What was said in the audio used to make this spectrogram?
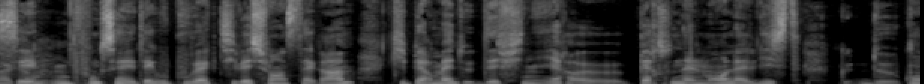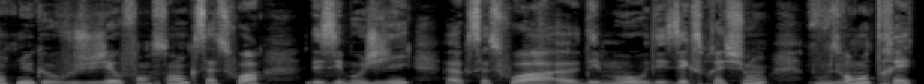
C'est une fonctionnalité que vous pouvez activer sur Instagram qui permet de définir personnellement la liste de contenus que vous jugez offensants, que ce soit des emojis, que ce soit des mots ou des expressions vous rentrez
